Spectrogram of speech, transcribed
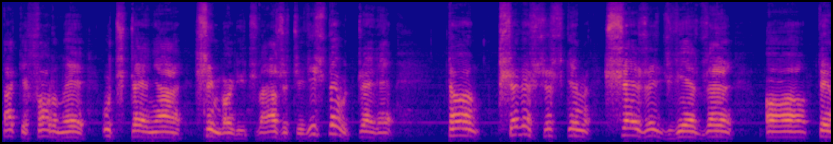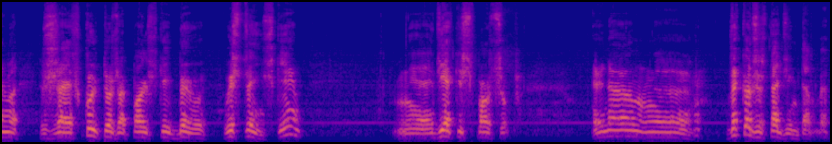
takie formy uczczenia symboliczne, a rzeczywiste uczczenie to przede wszystkim szerzyć wiedzę o tym, że w kulturze polskiej był Łyszczyński e, w jakiś sposób no, e, wykorzystać internet.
